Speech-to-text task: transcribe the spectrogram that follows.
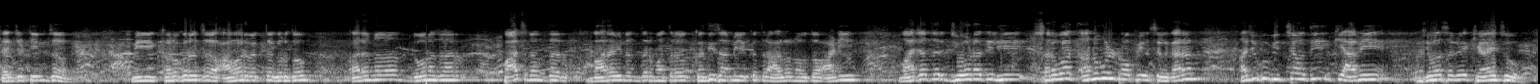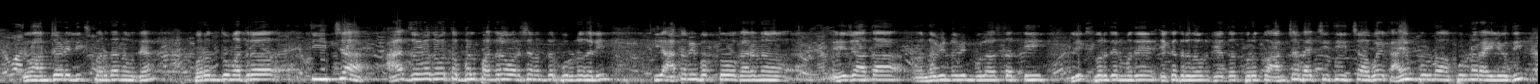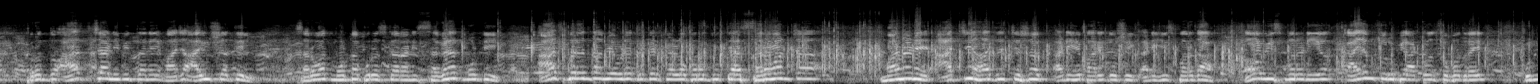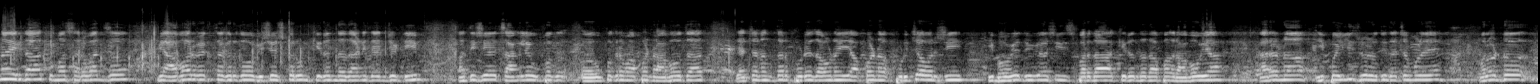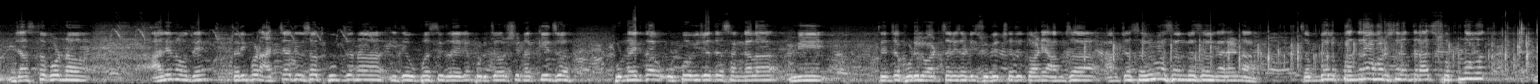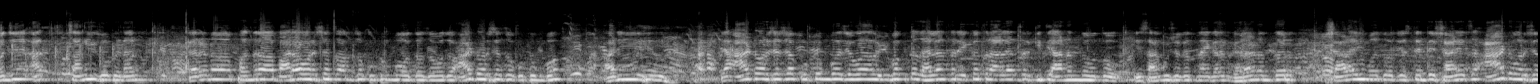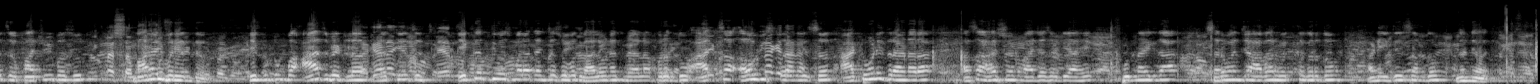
त्यांच्या टीमचं मी खरोखरच आभार व्यक्त करतो. कारण दोन हजार पाच नंतर बारावी नंतर मात्र कधीच आम्ही एकत्र आलो नव्हतो. आणि माझ्या तर जीवनातील ही सर्वात अनमोल ट्रॉफी असेल. कारण माझी खूप इच्छा होती की आम्ही जेव्हा सगळे खेळायचो तेव्हा आमच्याकडे लीग स्पर्धा नव्हत्या. परंतु मात्र ती इच्छा आज जवळजवळ तब्बल पंधरा वर्षानंतर पूर्ण झाली. की आता मी बघतो कारण हे जे आता नवीन नवीन मुलं असतात ती लीग स्पर्धेमध्ये एकत्र जाऊन खेळतात. परंतु आमच्या बॅचची ती इच्छा अभय कायम पूर्ण पूर्ण राहिली होती. परंतु आजच्या निमित्ताने माझ्या आयुष्यातील सर्वात मोठा पुरस्कार आणि सगळ्यात मोठी आजपर्यंत आम्ही एवढे क्रिकेट खेळलो परंतु त्या सर्वांच्या मानाने आजची हा जे चषक आणि हे पारितोषिक आणि ही स्पर्धा अविस्मरणीय कायमस्वरूपी आठवण सोबत राहील. पुन्हा एकदा तुम्हा सर्वांचं मी आभार व्यक्त करतो. विशेष करून किरण दादा आणि त्यांची टीम. अतिशय चांगले उपक उपक्रम आपण राबवतात. याच्यानंतर पुढे जाऊनही आपण पुढच्या वर्षी ही भव्य दिव्य अशी स्पर्धा किरण दादा आपण राबवूया. कारण ही पहिलीच वेळ होती त्याच्यामुळे मला वाटतं जास्त कोण आले नव्हते तरी पण आजच्या दिवसात खूप जण इथे उपस्थित राहिले. पुढच्या वर्षी नक्कीच पुन्हा एकदा उपविजेत्या संघाला मी त्यांच्या पुढील वाटचालीसाठी शुभेच्छा देतो. आणि आमचा आमच्या सर्व संघ सहकाऱ्यांना तब्बल पंधरा वर्षानंतर आज स्वप्नवत म्हणजे आज चांगली झोप येणार. कारण पंधरा बारा वर्षाचं आमचं कुटुंब होतं जवळजवळ आठ वर्षाचं कुटुंब. आणि या आठ वर्षाच्या कुटुंब जेव्हा विभक्त झाल्यानंतर एकत्र आल्यानंतर किती आनंद होतो हे सांगू शकत नाही. कारण घरानंतर शाळाही महत्वाची असते. ते शाळेचं आठ वर्षाचं पाचवी पासून बारावी पर्यंत हे कुटुंब आज भेटलं. नक्कीच एकच दिवस मला त्यांच्यासोबत घालवण्यात मिळाला. परंतु आजचा अविस्मरणीय सण आठवणीत राहणारा असा हा क्षण माझ्यासाठी आहे. पुन्हा एकदा सर्वांचे आभार व्यक्त करतो आणि इथे समजो धन्यवाद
